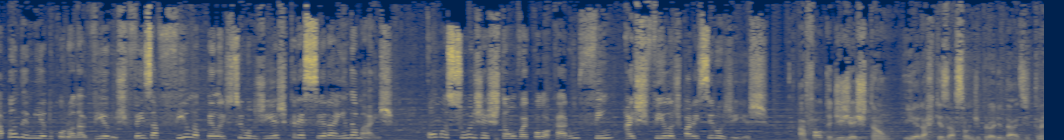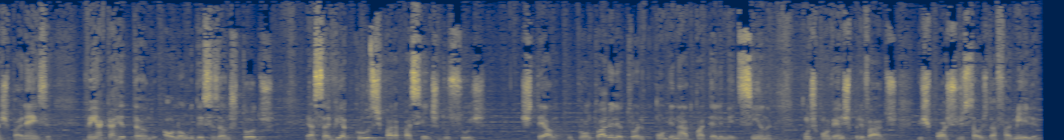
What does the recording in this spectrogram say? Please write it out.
A pandemia do coronavírus fez a fila pelas cirurgias crescer ainda mais. Como a sua gestão vai colocar um fim às filas para as cirurgias? A falta de gestão, hierarquização de prioridades e transparência vem acarretando, ao longo desses anos todos, essa via cruzes para pacientes do SUS Estela, o prontuário eletrônico combinado com a telemedicina, com os convênios privados e os postos de saúde da família,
